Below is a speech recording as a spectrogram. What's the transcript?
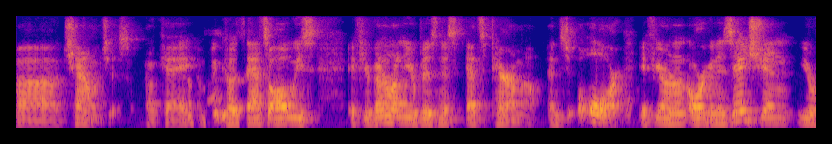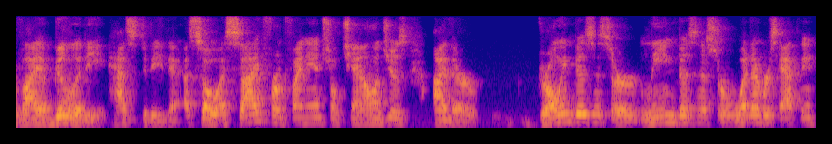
uh, challenges, okay? okay? Because that's always if you're going to run your business, that's paramount. And or if you're in an organization, your viability has to be there. So aside from financial challenges, either growing business or lean business or whatever's happening,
